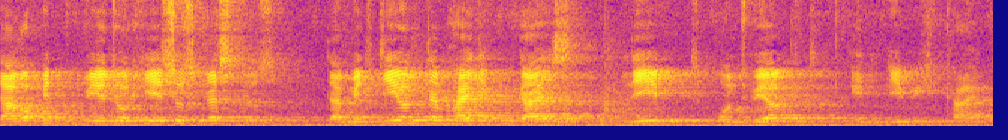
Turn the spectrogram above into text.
Darum bitten wir durch Jesus Christus der mit dir und dem Heiligen Geist lebt und wirkt in Ewigkeit.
